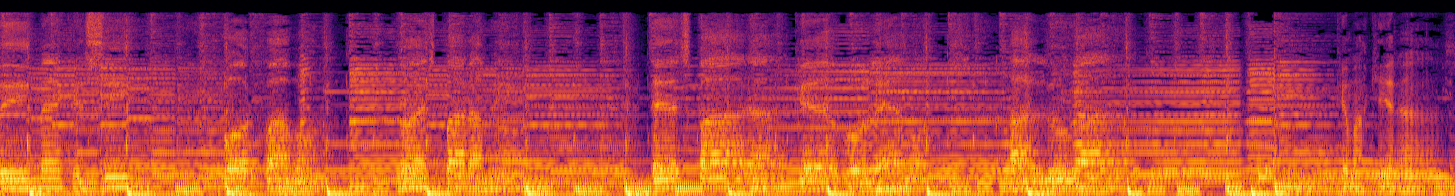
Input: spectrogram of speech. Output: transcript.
dime que sí. Por favor no es para mí. Es para que volemos al lugar que más quieras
